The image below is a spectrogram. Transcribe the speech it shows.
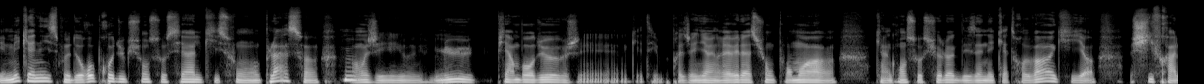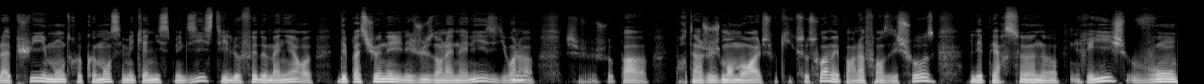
des mécanismes de reproduction sociale qui sont en place. Mm. Moi, j'ai euh, lu Pierre Bourdieu, qui était presque, j'allais dire, une révélation pour moi, euh, qui est un grand sociologue des années 80, qui euh, chiffre à l'appui, montre comment ces mécanismes existent. Il le fait de manière euh, dépassionnée. Il est juste dans l'analyse. Il dit voilà, je, je veux pas porter un jugement moral sur qui que ce soit, mais par la force des choses, les personnes riches vont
